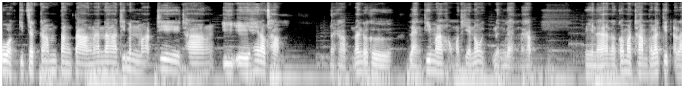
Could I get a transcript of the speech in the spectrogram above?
วกกิจกรรมต่างๆ นานาที่มันมาที่ทาง EA ให้เราทำนะครับ นั่นก็คือ แหล่งที่มาของมาเทียโนอีกหนึ่งแหล่งนะครับนี่นะแล้วก็มาทำภารกิจอะไร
